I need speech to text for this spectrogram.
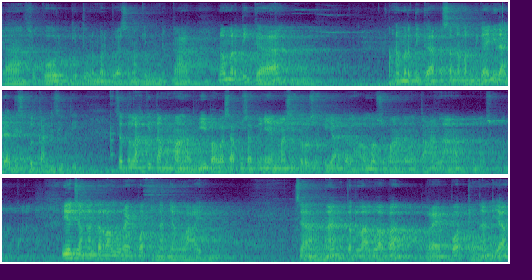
Dah syukur begitu nomor dua semakin mendekat. Nomor tiga, nomor tiga pesan nomor tiga ini tidak ada disebutkan di situ. Setelah kita memahami bahwa satu-satunya yang masih terus setia adalah Allah Subhanahu Wa Taala, Allah Subhanahu Wa Taala. Ya jangan terlalu repot dengan yang lain. Jangan terlalu apa? Repot dengan yang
